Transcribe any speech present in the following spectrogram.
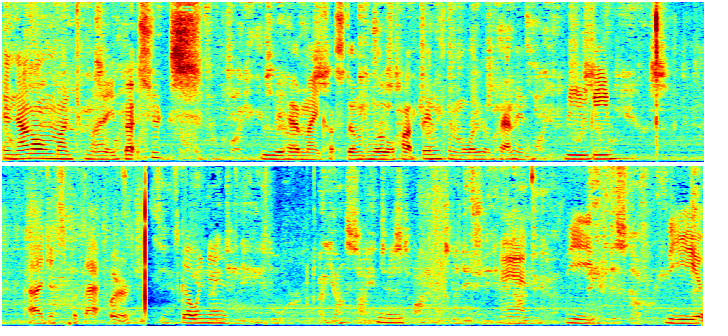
And now on my to my bat suits. We have my custom little hot thing from the Lego Batman video game. I just put that where it's going in. Me and the the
